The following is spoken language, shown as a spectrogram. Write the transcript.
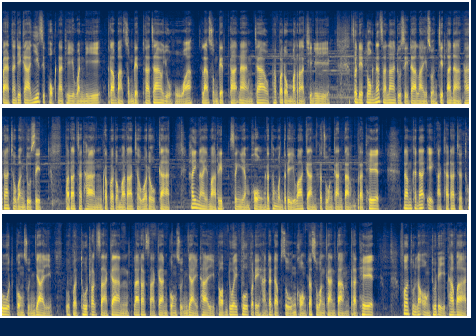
18 นาฬิกา 26 นาทีวันนี้ พระบาทสมเด็จพระเจ้าอยู่หัว และสมเด็จพระนางเจ้าพระบรมราชินี เสด็จลงณศาลาดุสิตาลัยสวนจิตรลดาพระราชวังดุสิต พระราชทานพระบรมราชวโรกาส ให้นายมาริศเสงี่ยมพงศ์รัฐมนตรีว่าการกระทรวงการต่างประเทศ นำคณะเอกอัครราชทูตกงสุลใหญ่ อุปทูตรักษาการและรักษาการกงสุลใหญ่ไทย พร้อมด้วยผู้บริหารระดับสูงของกระทรวงการต่างประเทศเฝ้าทูลละอองธุลีพระบาท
